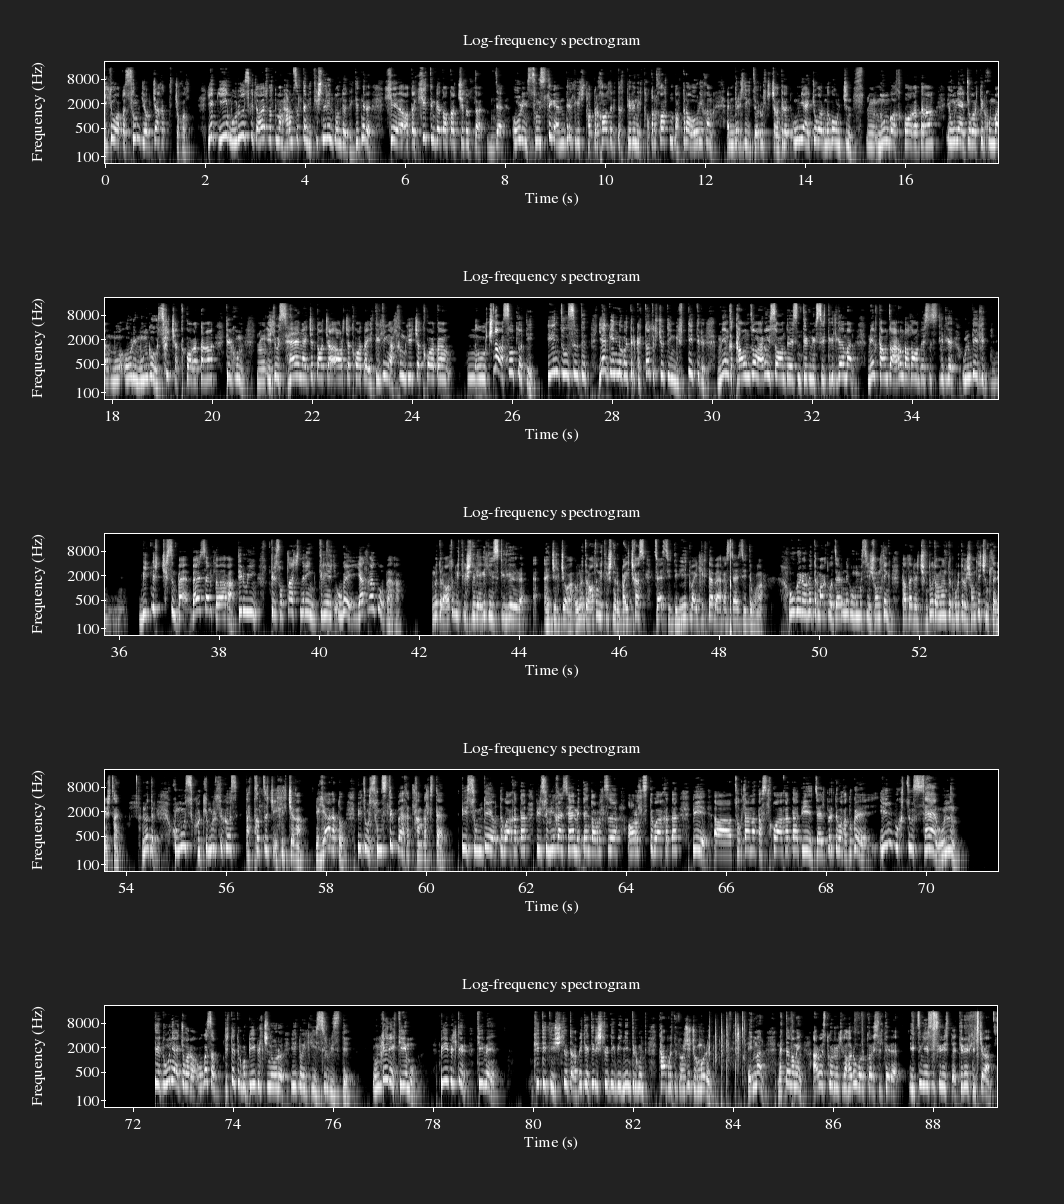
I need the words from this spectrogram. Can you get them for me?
илүү одоо сүмд явж байхад чухал Яг ийм өрөөсгөл ойлголт маань харамсалтай нэтгэгч нарын дунд байдаг. Тэд нэр одоо хит ингээд одоо жишээлбэл өөрийн сүнслэг амьдрал гэж тодорхойлогдох тэр нэг тодорхойлтон дотроо өөрийнхөө амьдралыг зориулж байгаа. Тэгээд үүний хажуугаар нөгөө хүн чинь мөнгө олохгүй байгаа. Үүний хажуугаар тэр хүн маань өөрийн мөнгөө өсгөж чадахгүй байгаа. Тэр хүн илүү сайн ажилд орж чадахгүй байгаа. Итгэлийн алхам хийж чадахгүй байгаа. Өчнөө асуудлуудыг Энэ зүйлсүүдэд яг энэ нөгөө тэр католикчуудын эртний тэр 1519 онд байсан тэр нэг сэтгэлгээ маань 1517 онд байсан сэтгэлгээ үндэ хэлэхэд бид нар ч гэсэн байсаар л байгаа. Тэр үеийн тэр судлаач нарын тэр үгээ ялгаагүй байгаа. Өнөөдөр олон итгэгч нар яг л энэ сэтгэлгээр ажиллаж байгаа. Өнөөдөр олон итгэгч нар баяжхаас зайлсхийдэг, эд баялагтай байхаас зайлсхийдэг байгаа. Үүгээр өнөөдөр магадгүй зарим нэгэн хүмүүсийн шунлын талаар ярьж тэгвэл өнөөдөр бүгд шунлын талаар ярьцгаая. Өнөөдөр хүмүүс хөдөлмөрлөхөөс татгалзаж эхэлж байгаа. Яг яагаад вэ? Би зүгээр сүнслэг байхад л хангалттай би сүмдээ явдаг байхадаа би сүмийнхаа сайн мэдээнд оролцсон оролцдог байхадаа би цуглаанаа таслахгүй байхадаа би залбирдаг байхад үгүй энэ бүх зүйл сайн үнэн Тэгээд үүний хажуугаар угаасаа тэртээ тэргүй Библи чинь өөрөө эд баялагын эсрэг үстэй. Үнэхээр яг тийм үү? Библиэлд тийм ээ хит хит ишлүүд байгаа. Би тэгээ тэр ишлүүдийг би нэн тэргүнд та бүхэнд уншиж өгмөр байна. Энэ маань Матай номын 19 дугаар бүлгийн 23 дугаар ишлэлдэр эзэн Есүс Христ тэрээр хэлж байгаа.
